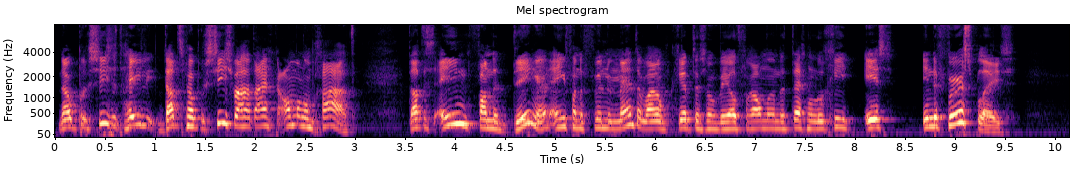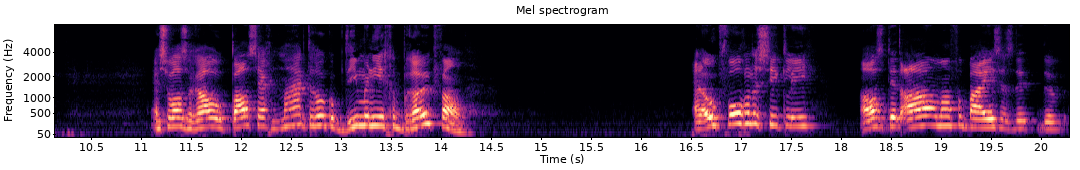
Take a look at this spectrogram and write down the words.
nou precies het hele, dat is nou precies waar het eigenlijk allemaal om gaat. Dat is een van de dingen, een van de fundamenten waarom crypto zo'n wereldveranderende technologie is in the first place. En zoals Raoul Paul zegt, maak er ook op die manier gebruik van. En ook volgende cycli, als dit allemaal voorbij is, als dit de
